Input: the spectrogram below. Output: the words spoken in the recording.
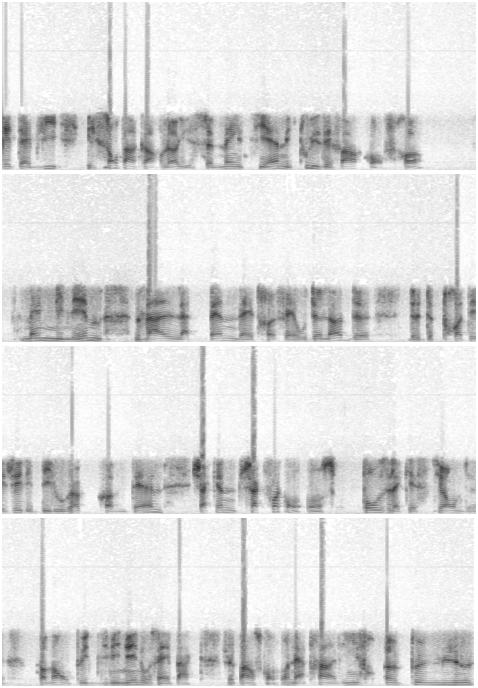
rétablie. Ils sont encore là, ils se maintiennent et tous les efforts qu'on fera même minimes, valent la peine d'être faits. Au-delà de, de, de, protéger les belugas comme tels, chacun, chaque fois qu'on se pose la question de comment on peut diminuer nos impacts, je pense qu'on apprend à vivre un peu mieux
